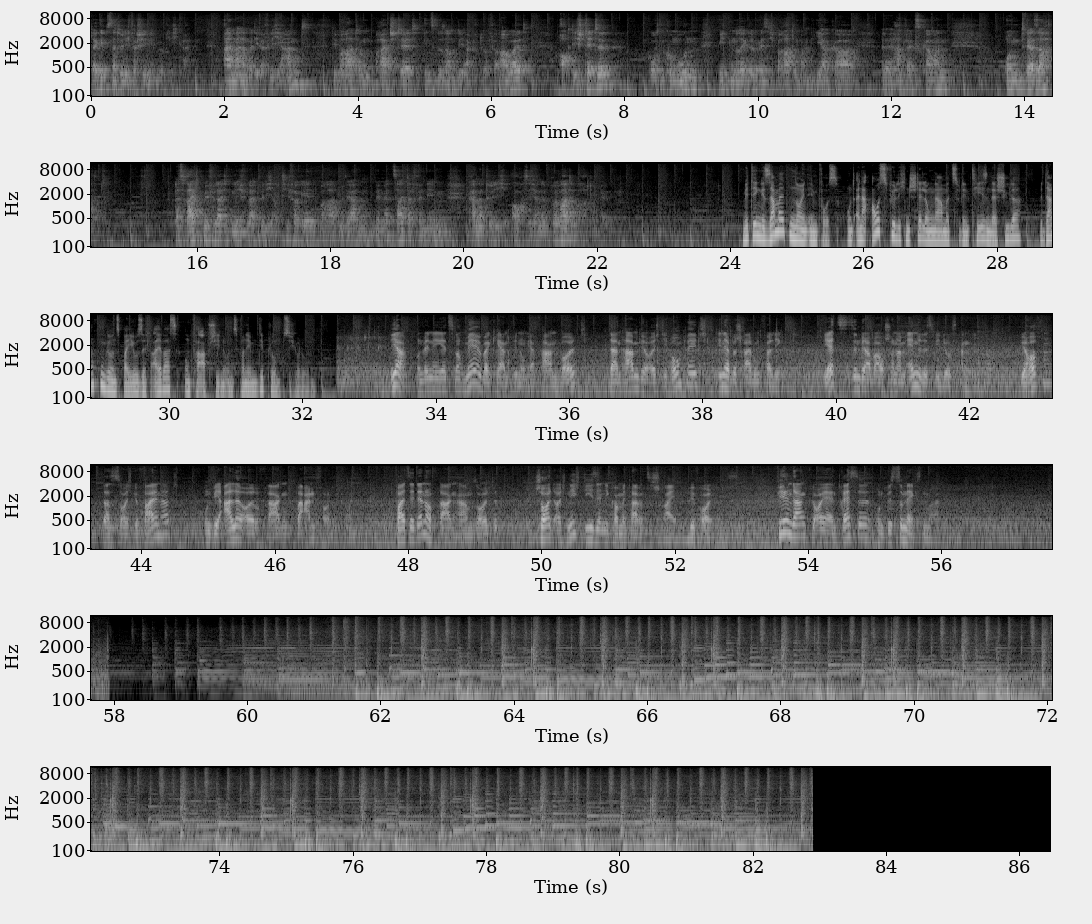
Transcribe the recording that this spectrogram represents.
Da gibt es natürlich verschiedene Möglichkeiten. Einmal haben wir die öffentliche Hand, die Beratung bereitstellt, insbesondere die Agentur für Arbeit. Auch die Städte, großen Kommunen bieten regelmäßig Beratung an IHK, äh, Handwerkskammern. Und wer sagt, das reicht mir vielleicht nicht, vielleicht will ich auch tiefergehend beraten werden, mir mehr Zeit dafür nehmen, kann natürlich auch sich an eine private Beratung wenden. Mit den gesammelten neuen Infos und einer ausführlichen Stellungnahme zu den Thesen der Schüler bedanken wir uns bei Josef Albers und verabschieden uns von dem Diplompsychologen. Ja, und wenn ihr jetzt noch mehr über Kernfindung erfahren wollt, dann haben wir euch die Homepage in der Beschreibung verlinkt. Jetzt sind wir aber auch schon am Ende des Videos angekommen. Wir hoffen, dass es euch gefallen hat und wir alle eure Fragen beantworten konnten. Falls ihr dennoch Fragen haben solltet, scheut euch nicht, diese in die Kommentare zu schreiben. Wir freuen uns. Vielen Dank für euer Interesse und bis zum nächsten Mal.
